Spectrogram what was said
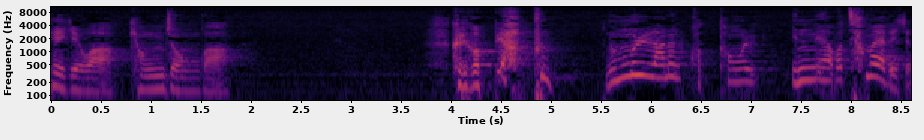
회개와 경종과 그리고 뼈 아픈 눈물 나는 고통을 인내하고 참아야 되죠.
